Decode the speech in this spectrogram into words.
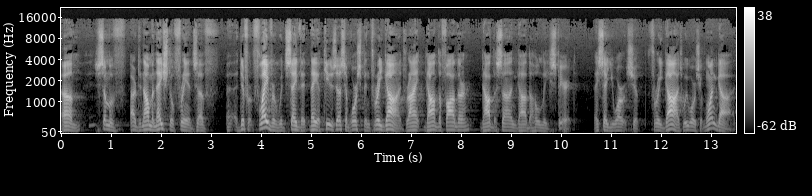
Um, some of our denominational friends of a different flavor would say that they accuse us of worshiping three gods, right? God the Father, God the Son, God the Holy Spirit. They say you worship three gods. We worship one God,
